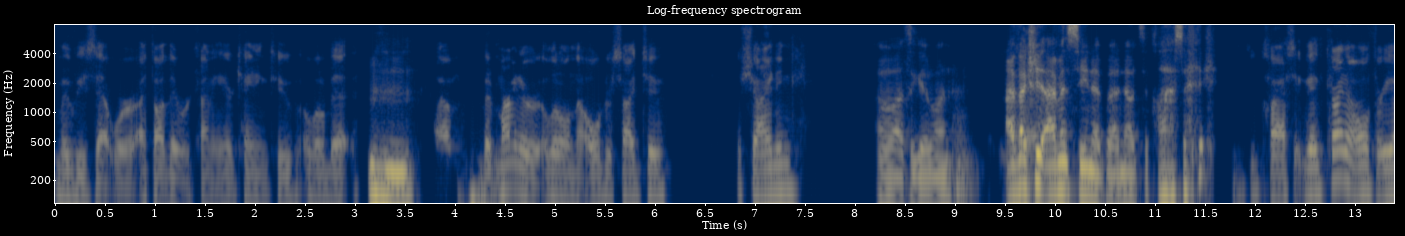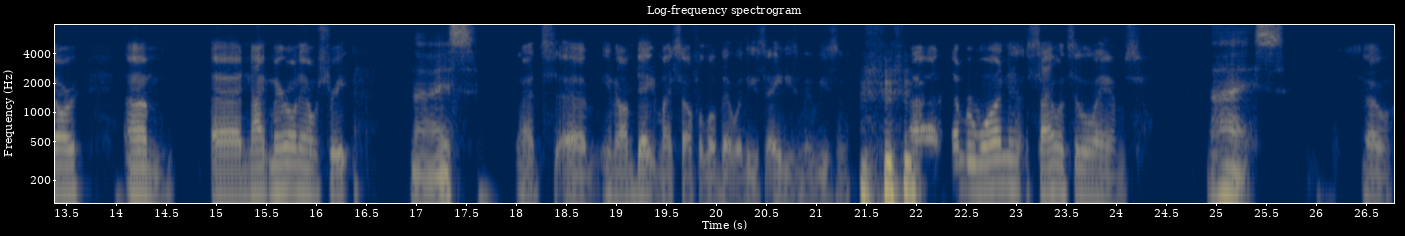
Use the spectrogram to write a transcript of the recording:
movies that were I thought they were kind of entertaining too a little bit. Mm-hmm. Um, but mine are a little on the older side too. The Shining, Oh, that's a good one. I've uh, actually I haven't seen it, but I know it's a classic. classic. It's kind of all three are. Um uh Nightmare on Elm Street. nice. That's uh you know, I'm dating myself a little bit with these 80s movies and uh number 1 Silence of the Lambs. nice. So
